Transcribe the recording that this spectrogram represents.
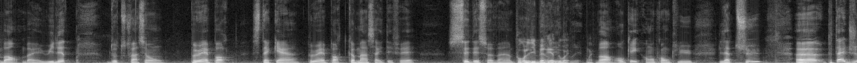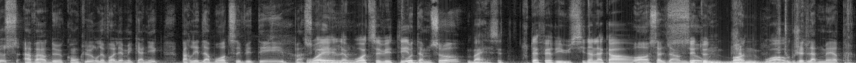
Bon, ben 8 litres, de toute façon, peu importe c'était quand, peu importe comment ça a été fait, c'est décevant. Pour oui, hybride. oui. Bon, OK, on conclut là-dessus. Euh, Peut-être juste avant de conclure le volet mécanique, parler de la boîte CVT, que la boîte CVT, toi, t'aimes ça? ben, c'est tout à fait réussi dans l'accord. Ah, celle c'est oui. une bonne Je- Je boîte. suis obligé de l'admettre.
